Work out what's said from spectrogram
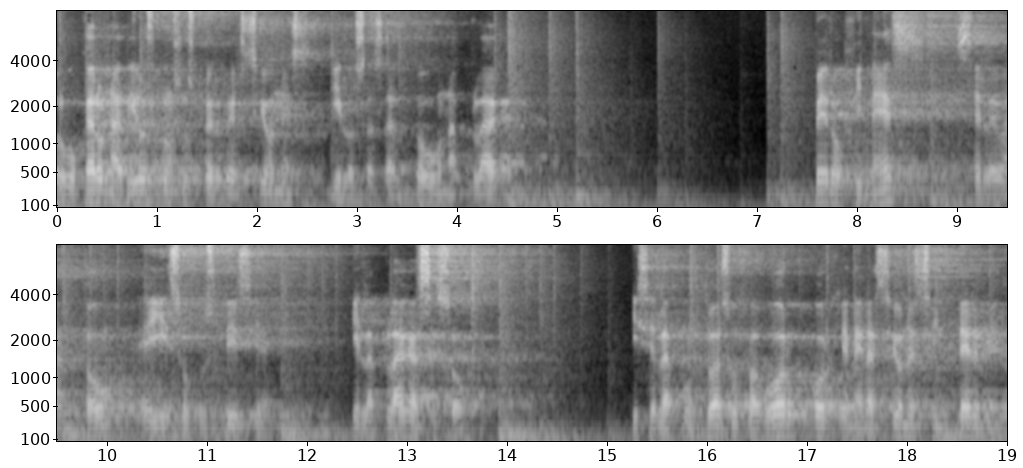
Provocaron a Dios con sus perversiones y los asaltó una plaga. Pero Finés se levantó e hizo justicia y la plaga cesó. Y se le apuntó a su favor por generaciones sin término.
